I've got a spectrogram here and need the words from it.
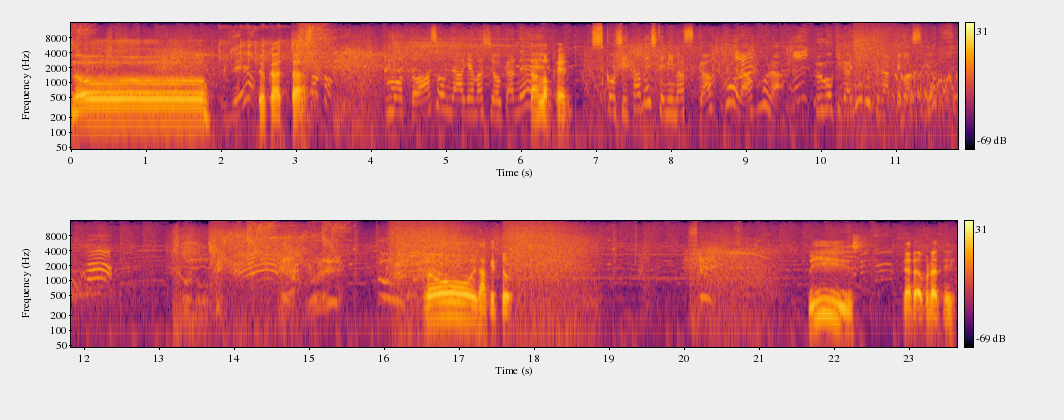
No! よかった。ダンロップヘッド。少し試してみますかほらほら動きが鈍くなってますよおー、避けと。Please. Ini agak berat sih.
